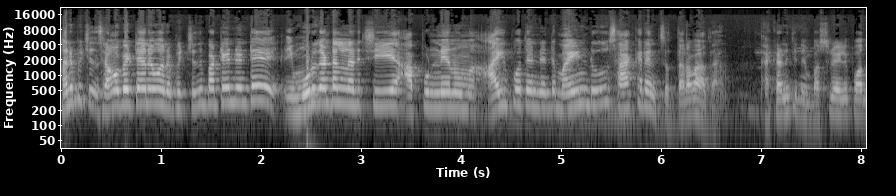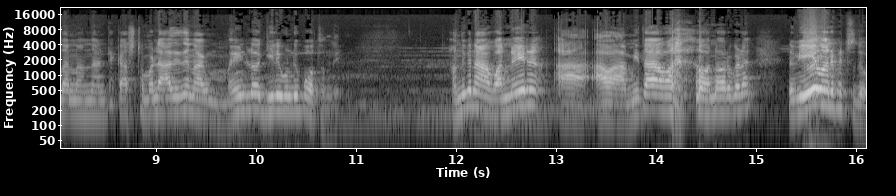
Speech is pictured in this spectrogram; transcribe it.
అనిపించింది శ్రమ పెట్టానేమో అనిపించింది. బట్ ఏంటంటే ఈ మూడు గంటలు నడిచి అప్పుడు నేను ఆగిపోతే ఏంటంటే మైండ్ సహకరించదు తర్వాత. అక్కడి నుంచి నేను బస్సులో వెళ్ళిపోతాను అంటే కష్టం. మళ్ళీ అదే నాకు మైండ్లో గిలి ఉండిపోతుంది. అందుకని ఆ వన్ ఇయర్ ఆ మిగతా వన్ అవర్ కూడా నువ్వేం అనిపించదు.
